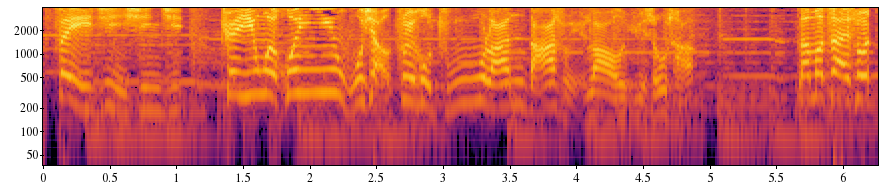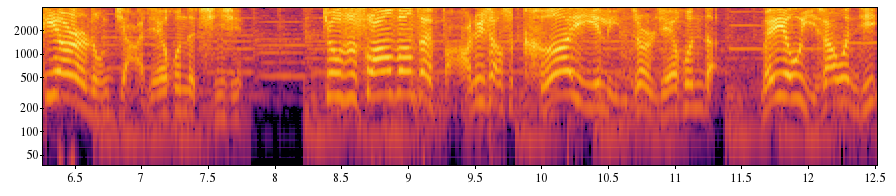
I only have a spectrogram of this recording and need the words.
费尽心机，却因为婚姻无效，最后竹篮打水，闹剧收场。那么再说第二种假结婚的情形。就是双方在法律上是可以领证结婚的，没有以上问题。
